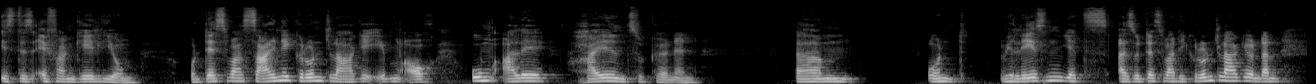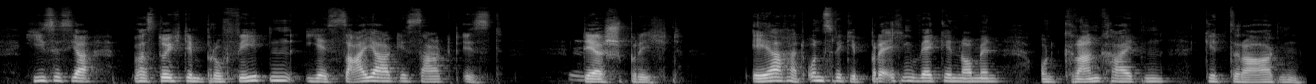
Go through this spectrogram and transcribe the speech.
ist das Evangelium. Und das war seine Grundlage eben auch, um alle heilen zu können. Ähm, und wir lesen jetzt, also das war die Grundlage und dann hieß es ja, was durch den Propheten Jesaja gesagt ist, mhm. der spricht. Er hat unsere Gebrechen weggenommen und Krankheiten getragen.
